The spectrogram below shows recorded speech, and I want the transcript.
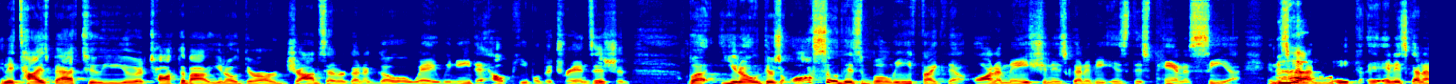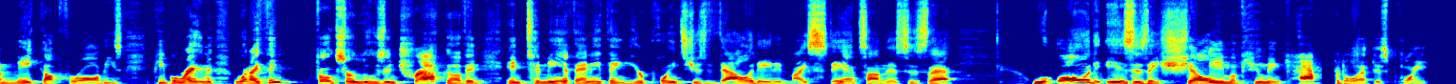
and it ties back to you talked about you know there are jobs that are going to go away. We need to help people to transition but you know, there's also this belief like that automation is going to be is this panacea, and it's going to make and it's going to make up for all these people, right? And what I think folks are losing track of, and and to me, if anything, your points just validated my stance on this, is that all it is is a shell game of human capital at this point,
